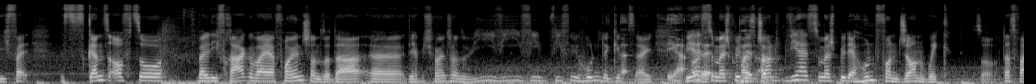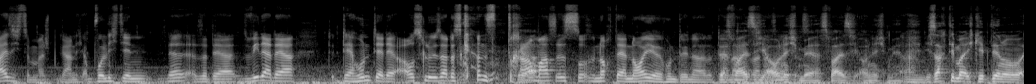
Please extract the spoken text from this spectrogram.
ich, es ist ganz oft so, weil die Frage war ja vorhin schon so da, äh, die habe ich vorhin schon so, wie, wie, wie, wie viele Hunde gibt es eigentlich? ja, wie, heißt zum Beispiel der John, auf. wie heißt zum Beispiel der Hund von John Wick? So, das weiß ich zum Beispiel gar nicht. Obwohl ich den, ne, also der, weder der, der Hund, der der Auslöser des ganzen Dramas ist, so, noch der neue Hund, den er. der Das weiß ich auch nicht ist. mehr, das weiß ich auch nicht mehr. ich sag dir mal, ich gebe dir noch,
